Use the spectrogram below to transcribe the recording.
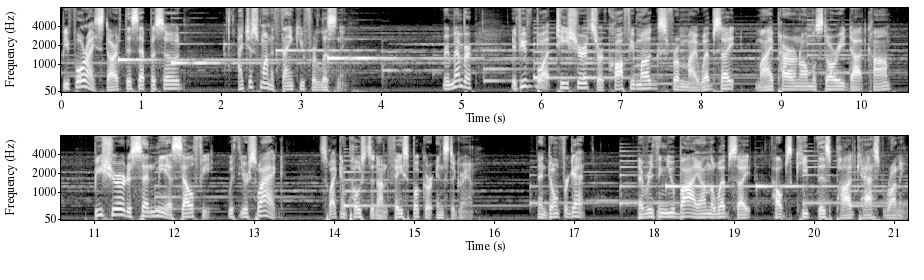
Before I start this episode, I just want to thank you for listening. Remember, if you've bought t shirts or coffee mugs from my website, myparanormalstory.com, be sure to send me a selfie with your swag so I can post it on Facebook or Instagram. And don't forget, everything you buy on the website helps keep this podcast running.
